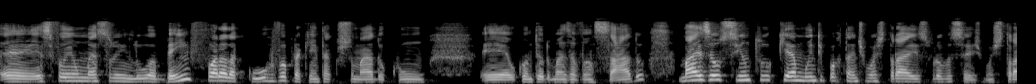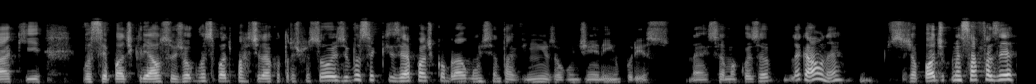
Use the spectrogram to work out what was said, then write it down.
É, esse foi um Mestre em Lua bem fora da curva para quem está acostumado com é, o conteúdo mais avançado, mas eu sinto que é muito importante mostrar isso para vocês, mostrar que você pode criar o seu jogo, você pode partilhar com outras pessoas e você quiser pode cobrar alguns centavinhos, algum dinheirinho por isso, né? Isso é uma coisa legal, né? Você já pode começar a fazer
